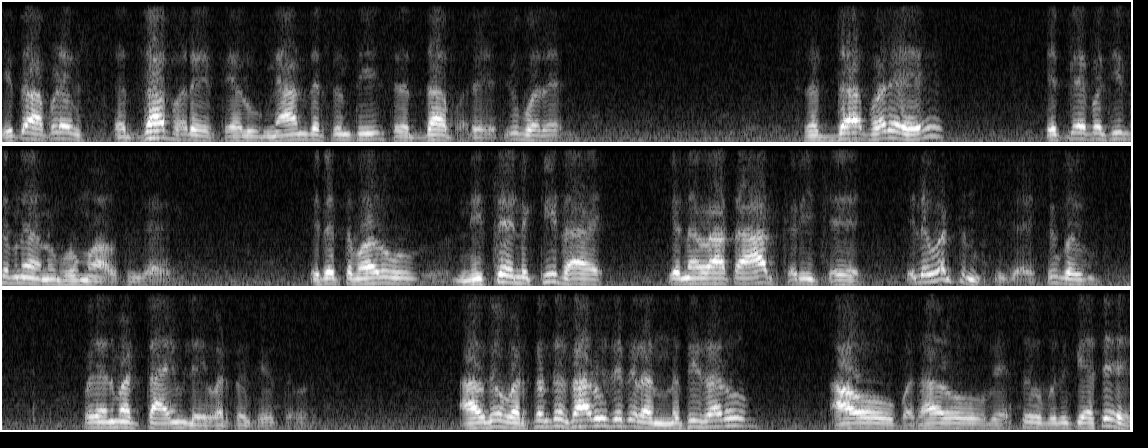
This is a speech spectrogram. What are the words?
એ તો આપણે શ્રદ્ધા ભરે. પેલું જ્ઞાન દર્શનથી શ્રદ્ધા ભરે. શું ભરે? શ્રદ્ધા ફરે એટલે પછી તમને અનુભવમાં આવતું જાય. એટલે તમારું નિશ્ચય નક્કી થાય કે ના, વાત આ જ કરી છે, એટલે વર્તન થઈ જાય. શું કહ્યું? પણ એમાં ટાઈમ લે, વર્તન છે આવ જો વર્તન તો સારું છે, પેલા નથી સારું? આવો, પધારો, બેસો, બધું કે છે?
